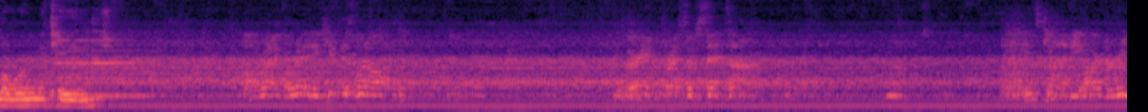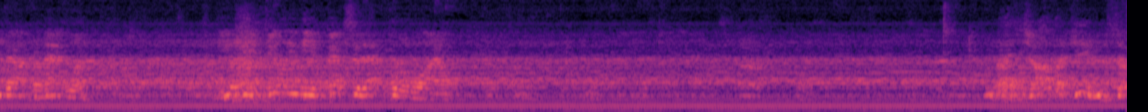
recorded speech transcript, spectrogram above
Lowering the cage. All right, we're ready to kick this one off. Very impressive set time. It's got to be hard to rebound from that one. He'll be feeling the effects of that for a while. Nice job by Jey Uso.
